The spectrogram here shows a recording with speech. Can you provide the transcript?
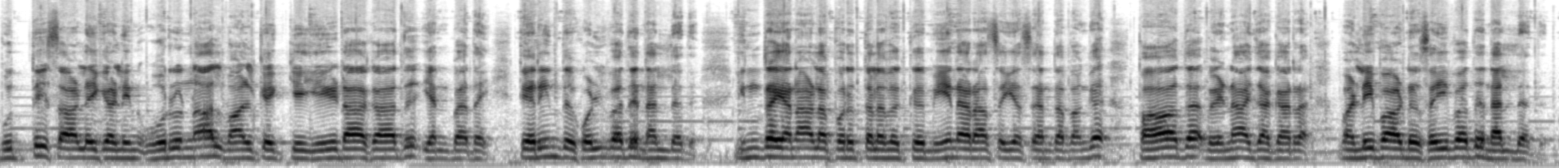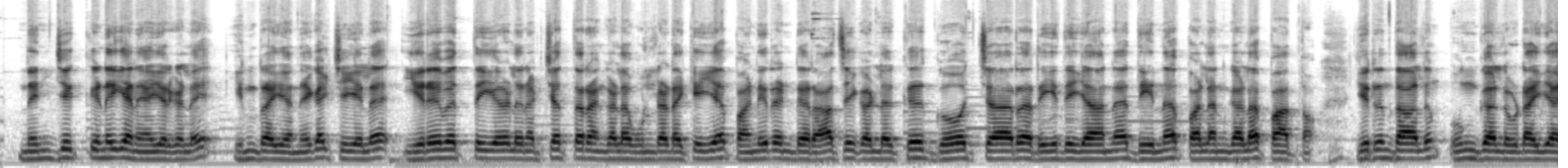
புத்திசாலிகளின் ஒரு நாள் வாழ்க்கைக்கு ஈடாகாது என்பதை தெரிந்து கொள்வது நல்லது. இன்றைய நாளை பொறுத்தளவுக்கு மீனராசியை சேர்ந்தவங்க பாத விநாயகரை வழிபாடு செய்வது நல்லது. நெஞ்சுக்கிணைய நேயர்களே இன்றைய நிகழ்ச்சியில் இருபத்தி ஏழு நட்சத்திரங்களை உள்ளடக்கிய பனிரெண்டு ராசிகளுக்கு கோச்சார ரீதியான தின பலன்களை பார்த்தோம். இருந்தாலும் உங்களுடைய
